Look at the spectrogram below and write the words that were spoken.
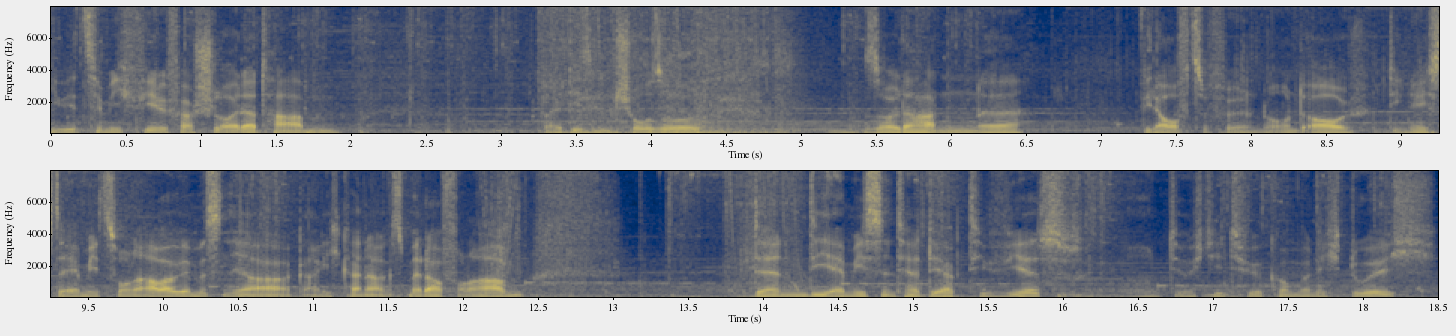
die wir ziemlich viel verschleudert haben, bei diesen Choso-Soldaten äh, wieder aufzufüllen. Und oh, die nächste Emmy-Zone. Aber wir müssen ja eigentlich keine Angst mehr davon haben. Denn die Emmys sind ja deaktiviert. Und durch die Tür kommen wir nicht durch.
